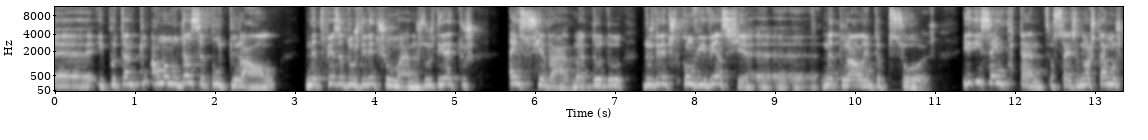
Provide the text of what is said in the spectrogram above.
Uh, e, portanto, há uma mudança cultural na defesa dos direitos humanos, dos direitos em sociedade, é? do, do, dos direitos de convivência uh, uh, natural entre pessoas. E isso é importante, ou seja, nós estamos,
